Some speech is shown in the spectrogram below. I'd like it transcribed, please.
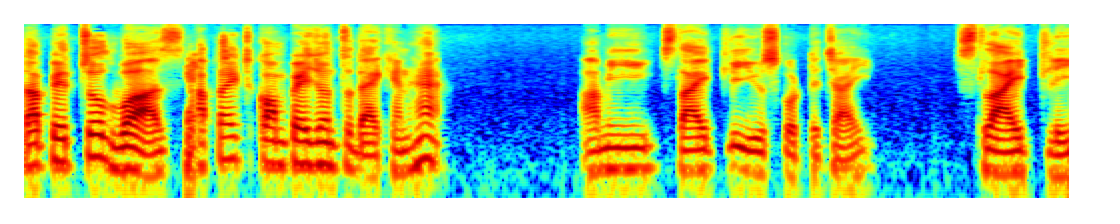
the petrol was আপনার একটু কম্প্যারিজন তো দেখেন হ্যাঁ? আমি স্লাইটলি ইউজ করতে চাই। Slightly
